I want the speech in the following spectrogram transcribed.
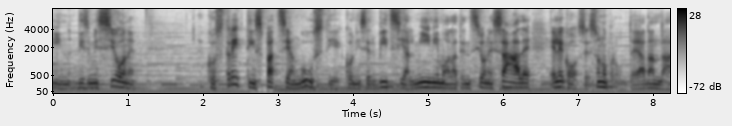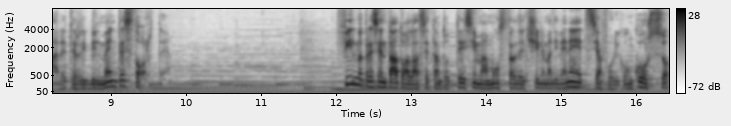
in dismissione costretti in spazi angusti e con i servizi al minimo la tensione sale e le cose sono pronte ad andare terribilmente storte. Film presentato alla 78esima Mostra del Cinema di Venezia, fuori concorso,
